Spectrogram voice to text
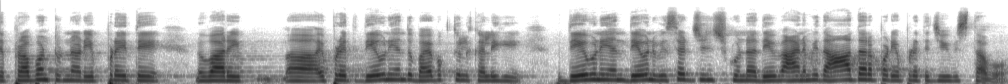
ప్రభు అంటున్నాడు ఎప్పుడైతే నువ్వు వారి ఎప్పుడైతే దేవుని ఎందు భయభక్తులు కలిగి దేవుని యందు దేవుని విసర్జించకుండా దేవు ఆయన మీద ఆధారపడి ఎప్పుడైతే జీవిస్తావో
